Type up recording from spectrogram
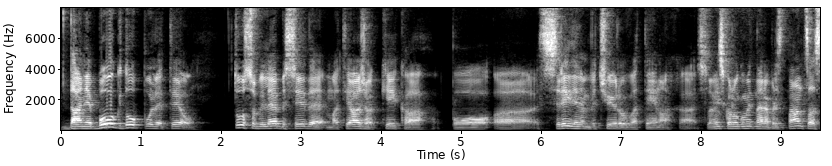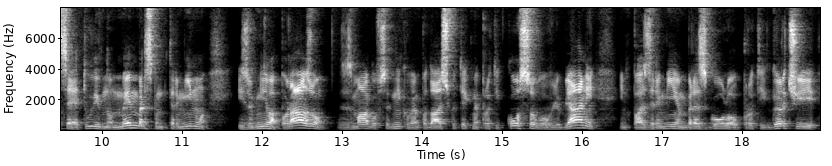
Da ne bo kdo poletel, to so bile besede Matjaža Keka po uh, sredinem večeru v Atenah. Uh, slovenska nogometna reprezentanca se je tudi v novembrskem terminu izognila porazu z zmago v sodnikovem podaljšku tekme proti Kosovu v Ljubljani in pa z remijem brez golov proti Grčiji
